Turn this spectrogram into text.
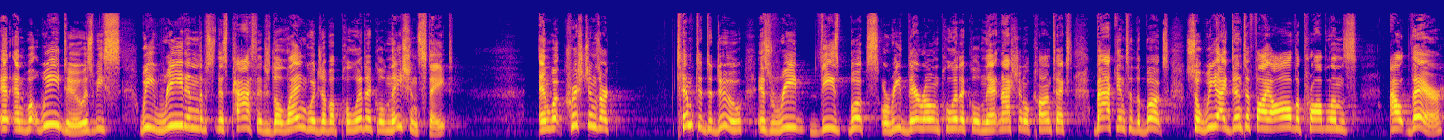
And, and what we do is we, we read in this, this passage the language of a political nation state. And what Christians are tempted to do is read these books or read their own political national context back into the books so we identify all the problems out there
